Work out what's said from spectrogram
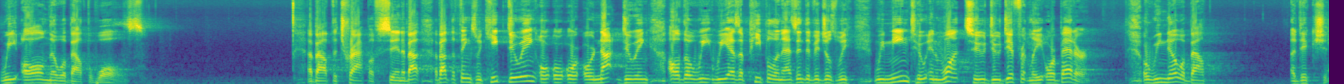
we all know about the walls. About the trap of sin, about, about the things we keep doing or, or, or not doing, although we, we as a people and as individuals, we, we mean to and want to do differently or better. Or we know about addiction.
